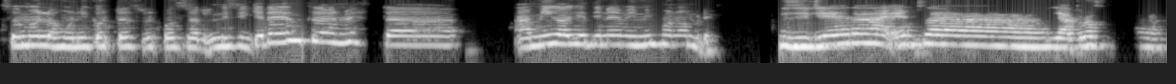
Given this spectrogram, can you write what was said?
Somos, los únicos tres responsables. Ni siquiera entra nuestra amiga que tiene mi mismo nombre. Ni siquiera entra la profe. Ah,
